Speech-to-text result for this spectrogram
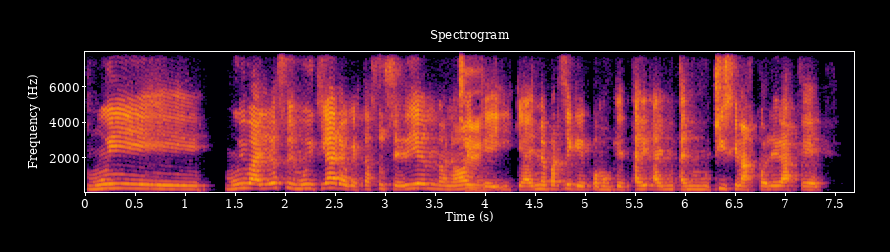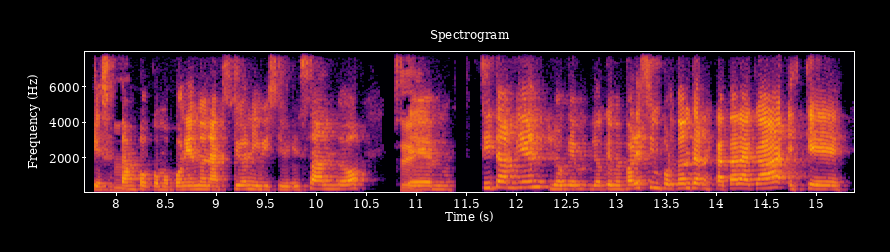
muy, muy valioso y muy claro que está sucediendo, ¿no? Sí. Y, que, y que ahí me parece que como que hay, hay- hay muchísimas colegas que, que se Mm. están como poniendo en acción y visibilizando. Sí. Eh, sí, también lo que, lo que me parece importante rescatar acá es que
